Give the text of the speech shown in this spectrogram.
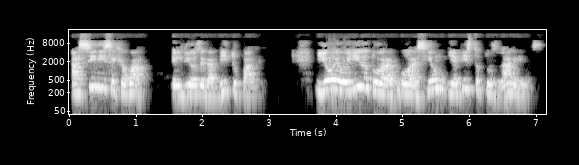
así dice Jehová, el Dios de David tu padre. Yo he oído tu oración y he visto tus lágrimas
